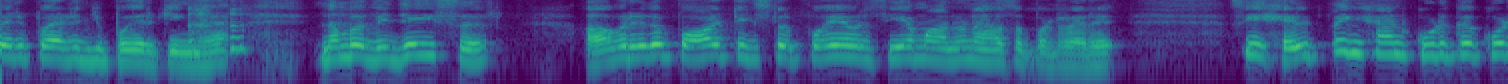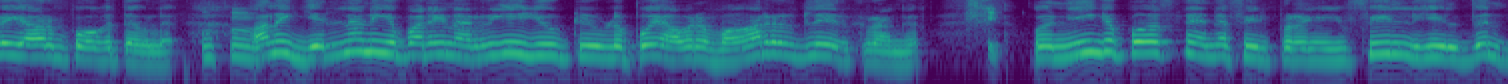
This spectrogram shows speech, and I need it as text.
வெறுப்பு அடைஞ்சு போயிருக்கீங்க. நம்ம விஜய் சார் அவர் ஏதோ பாலிடிக்ஸ்ல போய் அவர் சிஎம் ஆகணும்னு ஆசைப்படுறாரு. சி ஹெல்பிங் ஹேண்ட் கொடுக்க கூட யாரும் போக தேவையில்ல. ஆனா எல்லாம் நீங்க பாருங்க நிறைய யூடியூப்ல போய் அவரை வாரதுல இருக்கிறாங்க. இப்போ நீங்க பர்சனல் என்ன ஃபீல் பண்றீங்க? You feel he'll win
